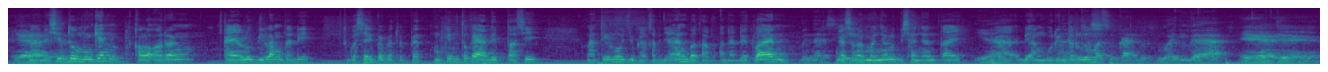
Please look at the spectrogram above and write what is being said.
Iya. nah di situ mungkin kalau orang kayak lu bilang tadi tugasnya dipepet-pepet mungkin itu kayak adaptasi nanti lu juga kerjaan bakal ada deadline bener sih nggak selamanya lu bisa nyantai Iya. nggak dianggurin Nah, itu terus masukan buat gua juga Iya, iya, iya.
